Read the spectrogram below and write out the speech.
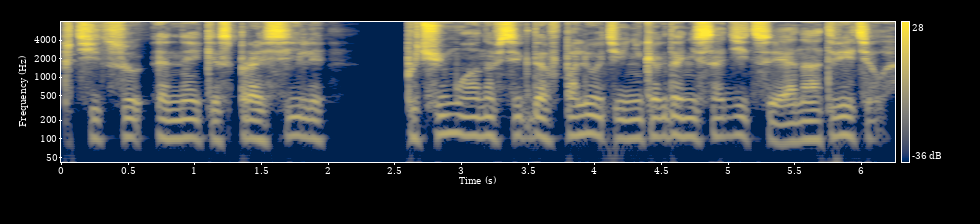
Птицу Энеке спросили, почему она всегда в полете и никогда не садится, и она ответила,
